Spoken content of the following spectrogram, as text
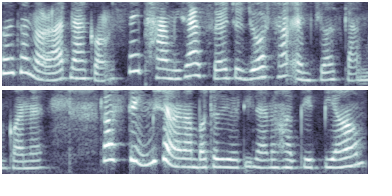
خودتو ناراحت نکن. سنیپ همیشه از فرج و جورج هم امتیاز کم می‌کنه. راستی میشه منم با تو دیدن هاگرید بیام؟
